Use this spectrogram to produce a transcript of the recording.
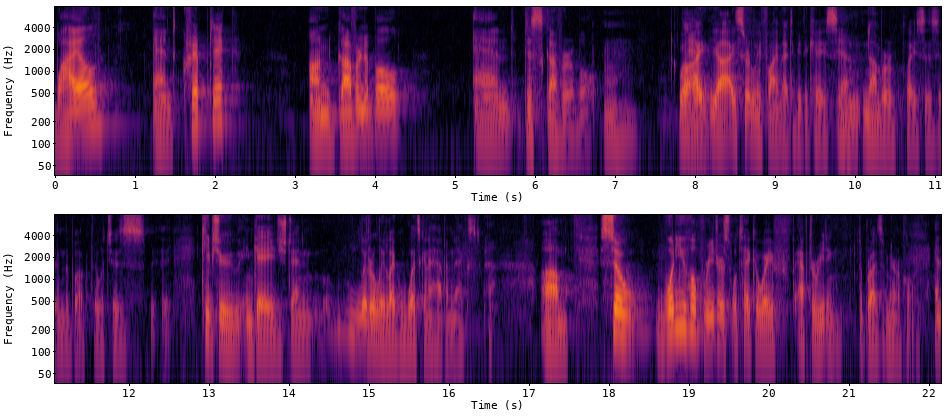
wild and cryptic, ungovernable, and discoverable. Well, I, yeah, I certainly find that to be the case Yeah. in a number of places in the book, which is keeps you engaged and literally like what's going to happen next. Um, so, what do you hope readers will take away f- after reading *The Brides of Maracoor*? An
